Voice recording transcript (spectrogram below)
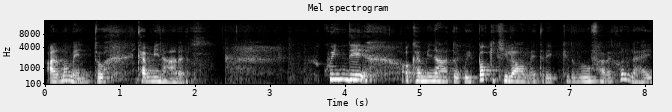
al momento camminare. Quindi ho camminato quei pochi chilometri che dovevo fare con lei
